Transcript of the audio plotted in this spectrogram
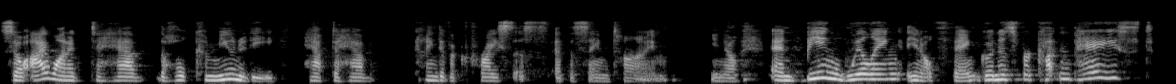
so i wanted to have the whole community have to have kind of a crisis at the same time you know and being willing you know thank goodness for cut and paste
